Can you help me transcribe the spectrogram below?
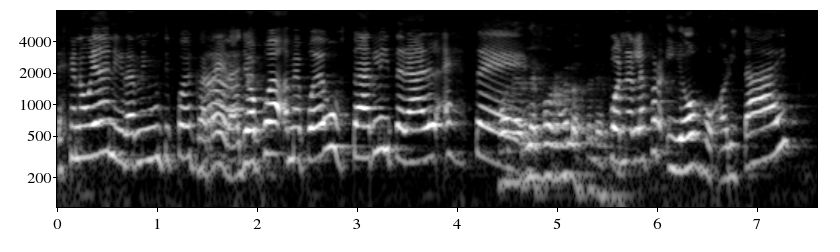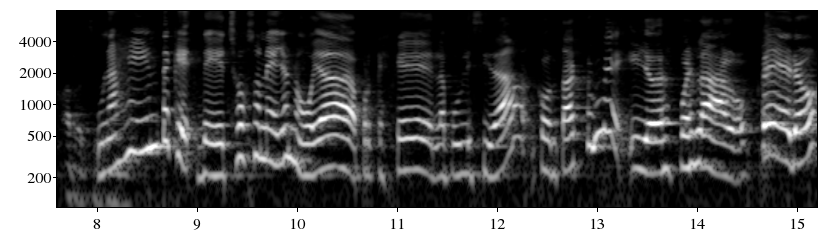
es que no voy a denigrar ningún tipo de carrera, yo puedo, me puede gustar literal este Ponerle forros a los teléfonos. ponerle for- y ojo, ahorita hay una gente que de hecho son ellos, no voy a, porque es que la publicidad, contáctenme y yo después la hago. Pero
